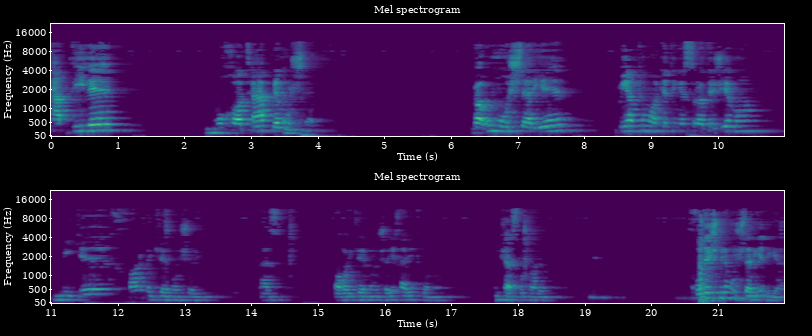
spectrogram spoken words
تبدیل مخاطب به مشتری. و اون مشتریه میاد تو marketing strategy ما میگه خانم کرمانشاهی از آقای کرمانشاهی خرید کنه. این کسب و کاره. خودش میره مشتری دیگر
